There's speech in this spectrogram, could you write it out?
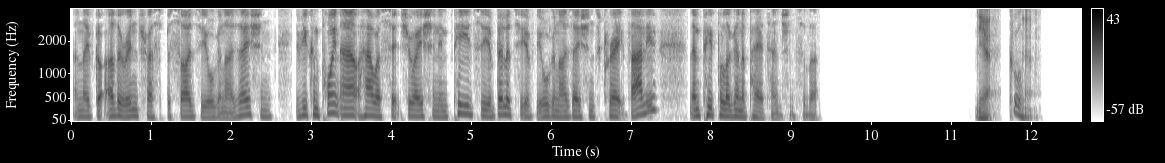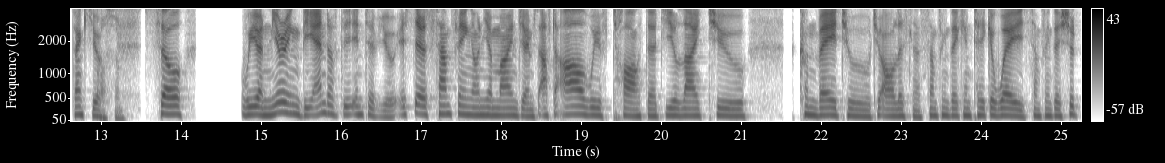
and they've got other interests besides the organization, if you can point out how a situation impedes the ability of the organization to create value, then people are going to pay attention to that. Yeah. Cool. Yeah. Thank you. Awesome. So we are nearing the end of the interview. Is there something on your mind, James, after all we've talked that you like to convey to, to our listeners? Something they can take away, something they should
